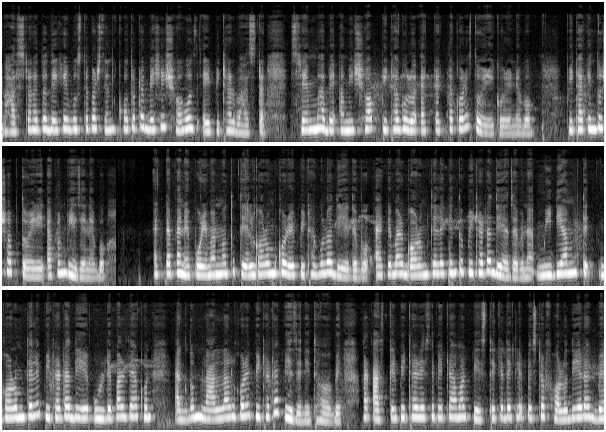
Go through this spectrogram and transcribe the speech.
ভাঁজটা হয়তো দেখেই বুঝতে পারছেন কতটা বেশি সহজ এই পিঠার ভাঁজটা। সেমভাবে আমি সব পিঠাগুলো একটা একটা করে তৈরি করে নেব। পিঠা কিন্তু সব তৈরি, এখন ভেজে নেব। একটা প্যানে পরিমাণ মতো তেল গরম করে পিঠাগুলো দিয়ে দেব। একেবারে গরম তেলে কিন্তু পিঠাটা দেওয়া যাবে না। মিডিয়াম গরম তেলে পিঠাটা দিয়ে উল্টে পাল্টে এখন একদম লাল লাল করে পিঠাটা ভেজে নিতে হবে। আর আজকের পিঠার রেসিপিটা আমার পেজ থেকে দেখলে পেজটা ফলো দিয়ে রাখবেন।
